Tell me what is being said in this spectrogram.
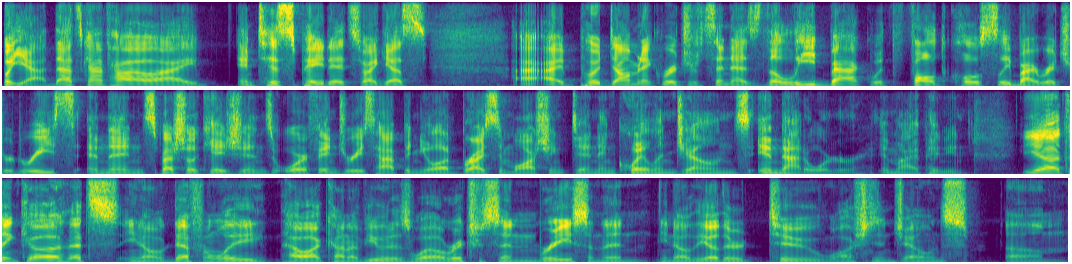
but yeah, that's kind of how I anticipate it. So I guess I put Dominic Richardson as the lead back with followed closely by Richard Reese. And then special occasions or if injuries happen, you'll have Bryson Washington and Qualan Jones in that order, in my opinion. Yeah, I think uh, that's you know definitely how I kind of view it as well. Richardson, Reese, and then you know the other two, Washington Jones, um,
